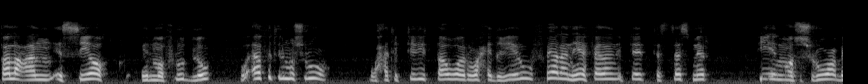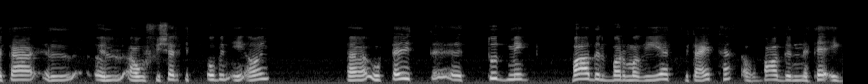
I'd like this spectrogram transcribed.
طلع عن السياق المفروض له وقفت المشروع وهتبتدي تطور واحد غيره. فعلا هي فعلا ابتدت تستثمر في المشروع بتاع ال ال أو في شركة OpenAI وابتدت تدمج بعض البرمجيات بتاعتها أو بعض النتائج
